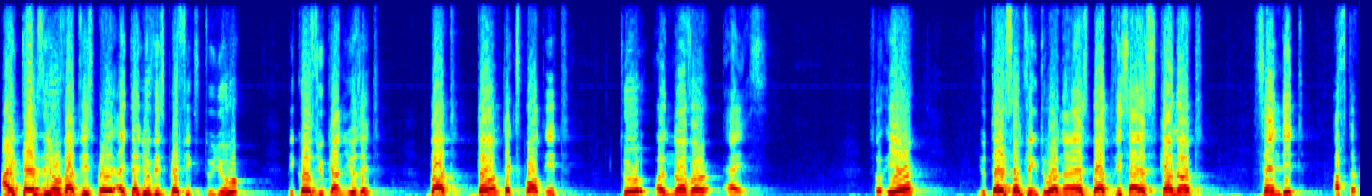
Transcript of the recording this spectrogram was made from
I tell you that this I tell you this prefix to you because you can use it, but don't export it to another AS. So here, you tell something to an AS, but this AS cannot send it after.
